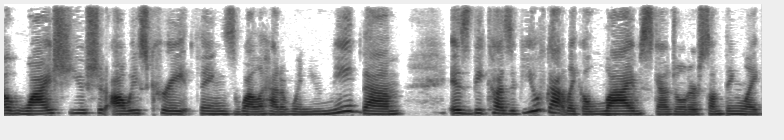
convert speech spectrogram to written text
of why you should always create things well ahead of when you need them is because if you've got like a live scheduled or something like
